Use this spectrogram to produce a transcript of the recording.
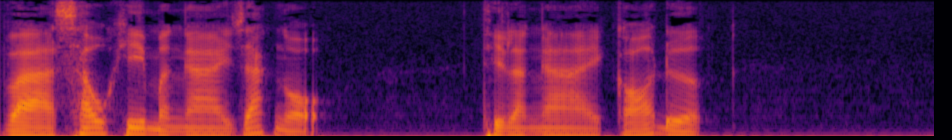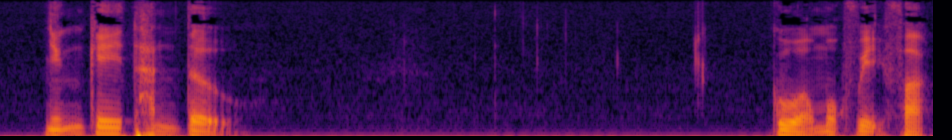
Và sau khi mà ngài giác ngộ thì là ngài có được những cái thành tựu của một vị phật.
